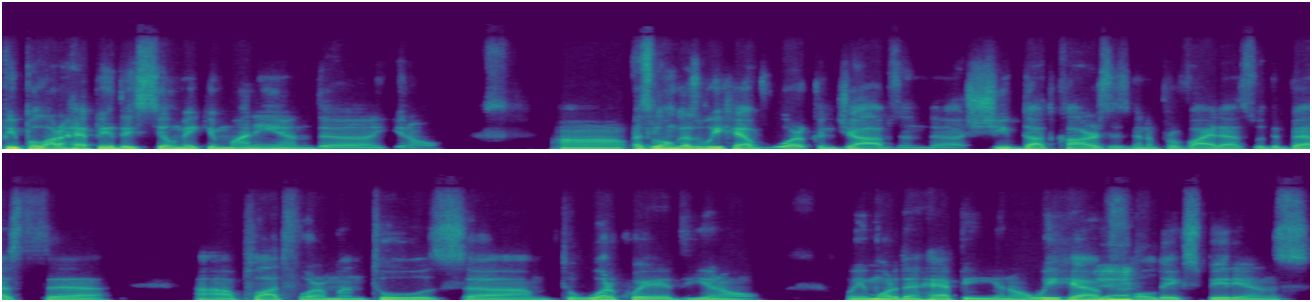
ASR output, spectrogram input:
people are happy; they still making money, and uh, you know, uh, as long as we have work and jobs, and uh, Ship.cars is going to provide us with the best uh, uh, platform and tools um, to work with, you know, we're more than happy you know we have yeah. all the experience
